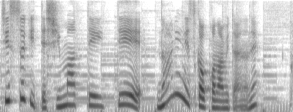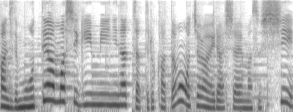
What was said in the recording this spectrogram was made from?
ちすぎてしまっていて何に使おうかなみたいなね感じで持て余し気味になっちゃってる方ももちろんいらっしゃいますし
